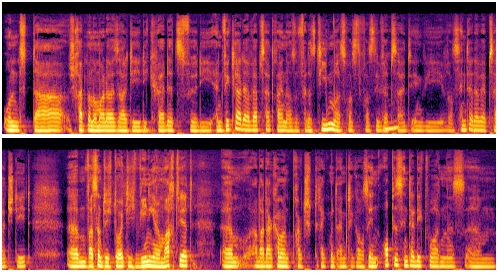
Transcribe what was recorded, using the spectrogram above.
Und da schreibt man normalerweise halt die, die Credits für die Entwickler der Website rein, also für das Team, was, was, was die mhm. Website irgendwie, was hinter der Website steht, ähm, was natürlich deutlich weniger gemacht wird. Ähm, aber da kann man praktisch direkt mit einem Klick auch sehen, ob es hinterlegt worden ist. Ähm,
